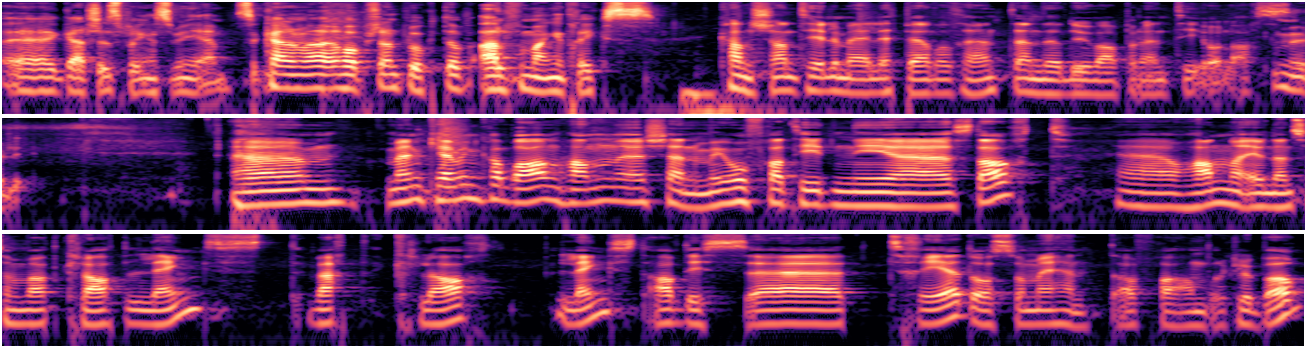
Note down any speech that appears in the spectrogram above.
Jeg gadd ikke springe så mye hjem. Så kan det være, jeg håper ikke han plukket opp altfor mange triks. kanskje han til og med er litt bedre trent enn det du var på den tida, Lars. Mulig. Um, men Kevin Cabran han kjenner vi jo fra tiden i Start. Og han er jo den som har vært klart lengst Vært klart lengst av disse tre da som er henta fra andre klubber.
